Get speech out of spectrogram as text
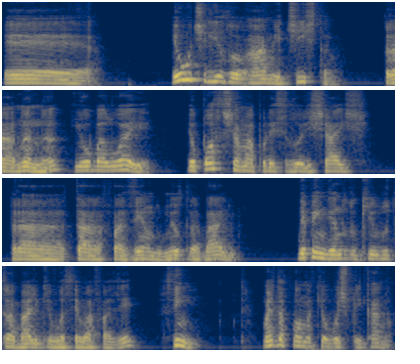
É... Eu utilizo a ametista para Nanã e Obaluaê. Eu posso chamar por esses orixás para estar tá fazendo o meu trabalho, dependendo do que do trabalho que você vai fazer? Sim, mas da forma que eu vou explicar, não.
